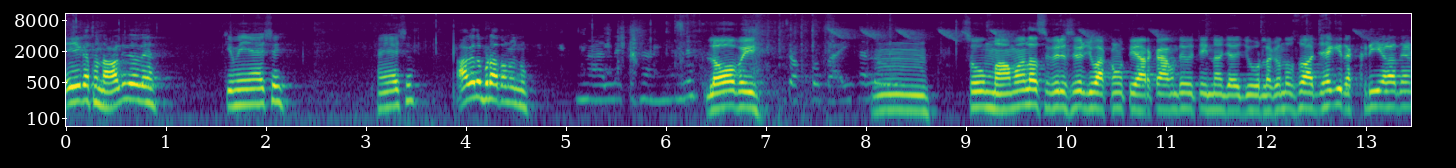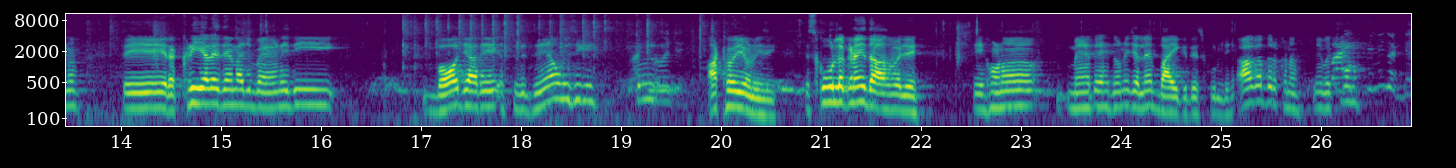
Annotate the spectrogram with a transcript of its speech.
ਇਹ ਕਿਥੋਂ ਨਾਲ ਹੀ ਲੈ ਲਿਆ? ਕਿਵੇਂ ਐਸ਼? ਹੈ ਐਸ਼ ਆ ਕੇ ਤਾਂ ਬੜਾਤਾ ਮੈਨੂੰ। ਨਾਲ ਲੈ ਕੇ ਜਾਣੀਆਂ ਨੇ ਲਓ ਬਈ। ਚੋਕੋ ਪਾਈ ਹੈਲੋ ਹਮ ਸੋ ਮਾਵਾਂ ਦਾ ਸਵੇਰੇ ਸਵੇਰੇ ਜਵਾਕਾਂ ਨੂੰ ਤਿਆਰ ਕਰਨ ਦੇ ਵਿੱਚ ਇੰਨਾ ਜ਼ਿਆਦਾ ਜ਼ੋਰ ਲੱਗਦਾ ਸੋ ਅੱਜ ਹੈਗੀ ਰੱਖੜੀ ਵਾਲਾ ਦਿਨ ਤੇ ਰੱਖੜੀ ਵਾਲੇ ਦਿਨ ਅੱਜ ਬੈਣ ਇਹਦੀ ਬਹੁਤ ਜ਼ਿਆਦਾ ਸੁਵਿਧਾ ਆਉਣੀ ਸੀਗੀ? 8 ਵਜੇ। 8 ਵਜੇ ਆਉਣੀ ਸੀ। ਤੇ ਸਕੂਲ ਲੱਗਣਾ ਸੀ 10 ਵਜੇ। ਤੇ ਹੁਣ ਮੈਂ ਤੇ ਇਹ ਦੋਨੇ ਚੱਲੇ ਬਾਈਕ ਤੇ ਸਕੂਲੇ। ਆ ਕਦ ਰੱਖਣਾ? ਨਹੀਂ ਬੱਚੇ ਤੇ ਨਹੀਂ ਗੱਡੀ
